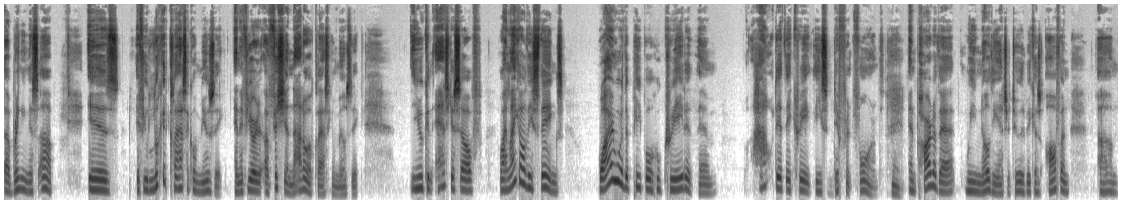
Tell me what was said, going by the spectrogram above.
uh, bringing this up is if you look at classical music, and if you're an aficionado of classical music, you can ask yourself, "Well, I like all these things. Why were the people who created them? How did they create these different forms?" Hmm. And part of that we know the answer to is because often. Um,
